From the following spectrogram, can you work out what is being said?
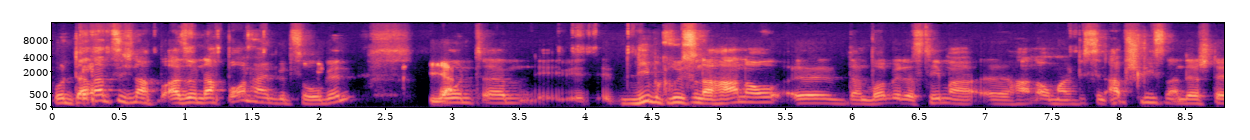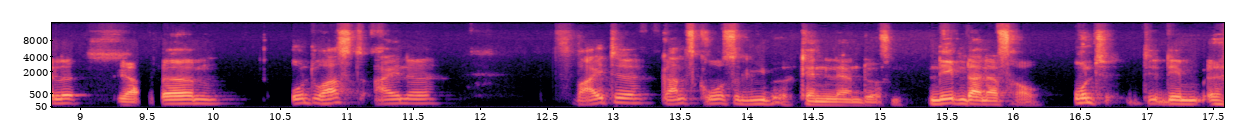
Und dann hat sich nach, also nach Bornheim gezogen. Ja. Und ähm, liebe Grüße nach Hanau. Äh, dann wollen wir das Thema äh, Hanau mal ein bisschen abschließen an der Stelle. Ja. Ähm, und du hast eine zweite ganz große Liebe kennenlernen dürfen, neben deiner Frau und dem äh,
